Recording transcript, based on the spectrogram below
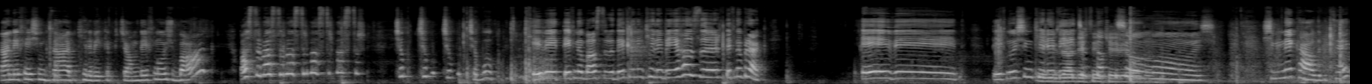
Ben Defne'ye şimdi güzel bir kelebek yapacağım. Defnoş bak. Bastır bastır bastır bastır bastır. Çabuk çabuk çabuk çabuk. Evet Defne bastırdı. Defne'nin kelebeği hazır. Defne bırak. Evet. Defnoş'un kelebeği güzel çok Defne'nin tatlış kelebeği oldu. olmuş. Şimdi ne kaldı bir tek?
